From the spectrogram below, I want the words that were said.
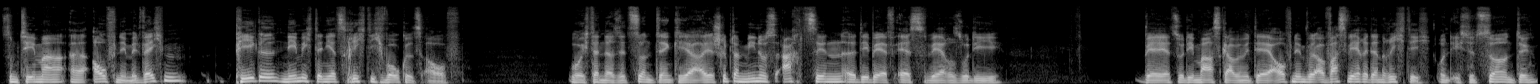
zum Thema äh, Aufnehmen. Mit welchem Pegel nehme ich denn jetzt richtig Vocals auf? Wo ich dann da sitze und denke, ja, er schrieb dann minus 18 äh, dBFS wäre so die, wäre jetzt so die Maßgabe, mit der er aufnehmen würde. Aber was wäre denn richtig? Und ich sitze da und denke,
